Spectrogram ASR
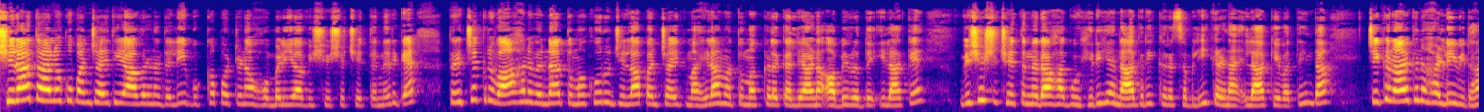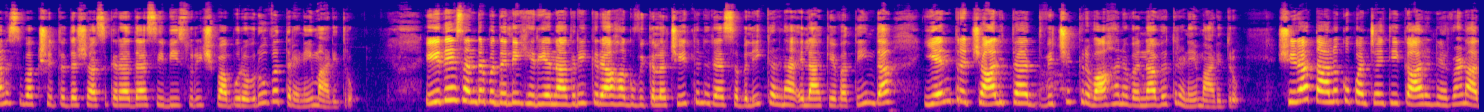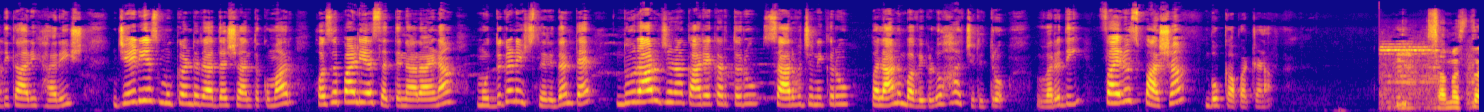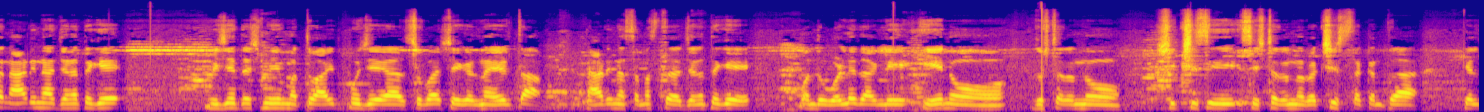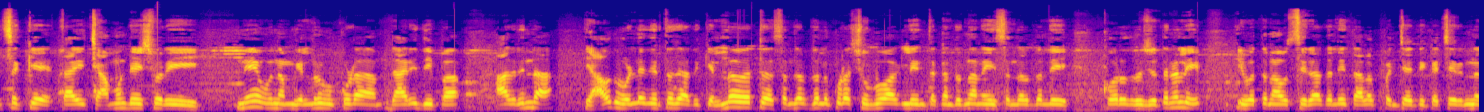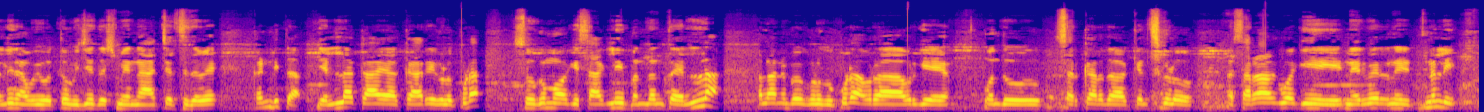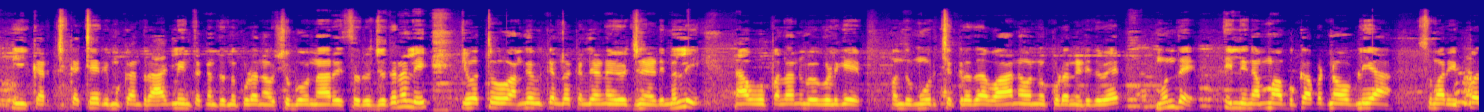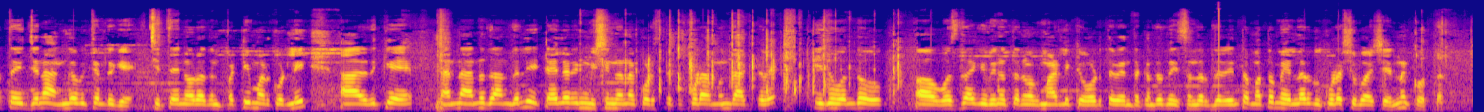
ಶಿರಾ ತಾಲೂಕು ಪಂಚಾಯಿತಿ ಆವರಣದಲ್ಲಿ ಬುಕ್ಕಪಟ್ಟಣ ಹೋಬಳಿಯ ವಿಶೇಷ ಚೇತನರಿಗೆ ತ್ರಿಚಕ್ರ ವಾಹನವನ್ನ ತುಮಕೂರು ಜಿಲ್ಲಾ ಪಂಚಾಯತ್ ಮಹಿಳಾ ಮತ್ತು ಮಕ್ಕಳ ಕಲ್ಯಾಣ ಅಭಿವೃದ್ಧಿ ಇಲಾಖೆ, ವಿಶೇಷ ಚೇತನರ ಹಾಗೂ ಹಿರಿಯ ನಾಗರಿಕರ ಸಬಲೀಕರಣ ಇಲಾಖೆ ವತಿಯಿಂದ ಚಿಕ್ಕನಾಯಕನಹಳ್ಳಿ ವಿಧಾನಸಭಾ ಕ್ಷೇತ್ರದ ಶಾಸಕರಾದ ಸಿಬಿ ಸುರೇಶ್ ಬಾಬುರವರು ವಿತರಣೆ ಮಾಡಿದರು. ಇದೇ ಸಂದರ್ಭದಲ್ಲಿ ಹಿರಿಯ ನಾಗರಿಕರ ಹಾಗೂ ವಿಕಲಚೇತನರ ಸಬಲೀಕರಣ ಇಲಾಖೆ ವತಿಯಿಂದ ಯಂತ್ರ ಚಾಲಿತ ದ್ವಿಚಕ್ರ ವಾಹನವನ್ನು ವಿತರಣೆ ಮಾಡಿದರು. ಶಿರಾ ತಾಲೂಕು ಪಂಚಾಯಿತಿ ಕಾರ್ಯನಿರ್ವಹಣಾಧಿಕಾರಿ ಹರೀಶ್, ಜೆಡಿಎಸ್ ಮುಖಂಡರಾದ ಶಾಂತಕುಮಾರ್, ಹೊಸಪಾಳ್ಯ ಸತ್ಯನಾರಾಯಣ, ಮುದ್ದುಗಣೇಶ್ ಸೇರಿದಂತೆ ನೂರಾರು ಜನ ಕಾರ್ಯಕರ್ತರು, ಸಾರ್ವಜನಿಕರು ಫಲಾನುಭವಿಗಳು ಹಾಜರಿದ್ದರು. ವರದಿ ಫೈರೋಜ್ ಪಾಷಾ, ಬುಕ್ಕಾಪಟ್ಟಣ. ಸಮಸ್ತ ನಾಡಿನ ಜನತೆಗೆ ವಿಜಯದಶಮಿ ಮತ್ತು ಆಯುಧ ಪೂಜೆಯ ಶುಭಾಶಯಗಳನ್ನ ಹೇಳ್ತಾ ನಾಡಿನ ಸಮಸ್ತ ಜನತೆಗೆ ಒಂದು ಒಳ್ಳೆಯದಾಗಲಿ ಏನು ದುಷ್ಟರನ್ನು ಶಿಕ್ಷಿಸಿ ಸಿಸ್ಟರನ್ನು ರಕ್ಷಿಸ್ತಕ್ಕಂಥ ಕೆಲಸಕ್ಕೆ ತಾಯಿ ಚಾಮುಂಡೇಶ್ವರಿ ನೇವು ನಮಗೆಲ್ಲರಿಗೂ ಕೂಡ ದಾರಿದೀಪ ಆದ್ದರಿಂದ ಯಾವುದು ಒಳ್ಳೇದಿರ್ತದೆ ಅದಕ್ಕೆಲ್ಲ ಸಂದರ್ಭದಲ್ಲೂ ಕೂಡ ಶುಭವಾಗಲಿ ಅಂತಕ್ಕಂಥದ್ದನ್ನ ಈ ಸಂದರ್ಭದಲ್ಲಿ ಕೋರೋದ್ರ ಜೊತೆಯಲ್ಲಿ ಇವತ್ತು ನಾವು ಸಿರಾದಲ್ಲಿ ತಾಲೂಕ್ ಪಂಚಾಯತಿ ಕಚೇರಿನಲ್ಲಿ ನಾವು ಇವತ್ತು ವಿಜಯದಶಮಿಯನ್ನು ಆಚರಿಸಿದ್ದೇವೆ. ಖಂಡಿತ ಎಲ್ಲ ಕಾಯ ಕಾರ್ಯಗಳು ಕೂಡ ಸುಗಮವಾಗಿ ಸಾಗಲಿ ಬಂದಂಥ ಎಲ್ಲ ಫಲಾನುಭವಿಗಳಿಗೂ ಕೂಡ ಅವರ ಅವ್ರಿಗೆ ಒಂದು ಸರ್ಕಾರದ ಕೆಲಸಗಳು ಸರಾಗವಾಗಿ ನೆರವೇರಿನ ನಿಟ್ಟಿನಲ್ಲಿ ಈ ಖರ್ಚು ಕಚೇರಿ ಮುಖಾಂತರ ಆಗಲಿ ಅಂತಕ್ಕಂಥದ್ದು ಕೂಡ ನಾವು ಶುಭವನ್ನು ಹಾರೈಸೋದ್ರ ಜೊತೆಯಲ್ಲಿ ಇವತ್ತು ಅಂಗವಿಕಲರ ಕಲ್ಯಾಣ ಯೋಜನೆ ಅಡಿನಲ್ಲಿ ನಾವು ಫಲಾನುಭವಿಗಳಿಗೆ ಒಂದು ಮೂರು ಚಕ್ರದ ವಾಹನವನ್ನು ಕೂಡ ನೀಡಿದ್ದೇವೆ. ಮುಂದೆ ಇಲ್ಲಿ ನಮ್ಮ ಬುಕ್ಕಾಪಟ್ಟಣ ಹೋಬಳಿಯ ಸುಮಾರು ಇಪ್ಪತ್ತೈದು ಜನ ಅಂಗವಿಕಲರಿಗೆ ಚಿತ್ತಯ್ಯನವರು ಅದನ್ನು ಪಟ್ಟಿ ಮಾಡಿಕೊಡ್ಲಿ. ಅದಕ್ಕೆ ನನ್ನ ಅನುದಾನದಲ್ಲಿ ಟೈಲರಿಂಗ್ ಮಿಷಿನ್ ಅನ್ನು ಕೊಡಿಸ್ಲಿಕ್ಕೆ ಕೂಡ ಮುಂದಾಗ್ತವೆ. ಇದು ಒಂದು ಹೊಸದಾಗಿ ವಿನೂತನವಾಗಿ ಮಾಡಲಿಕ್ಕೆ ಹೊಡ್ತೇವೆ ಅಂತಕ್ಕಂಥದ್ದು ಈ ಸಂದರ್ಭದಲ್ಲಿ ಅಂತ ಮತ್ತೊಮ್ಮೆ ಎಲ್ಲರಿಗೂ ಕೂಡ ಶುಭಾಶಯನ್ನು ಕೋರ್ತಾರೆ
